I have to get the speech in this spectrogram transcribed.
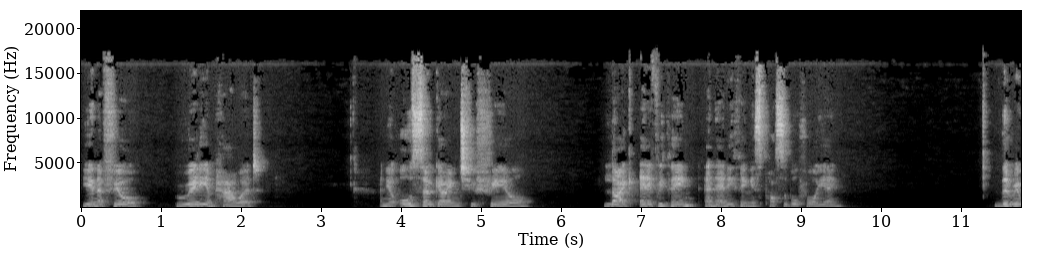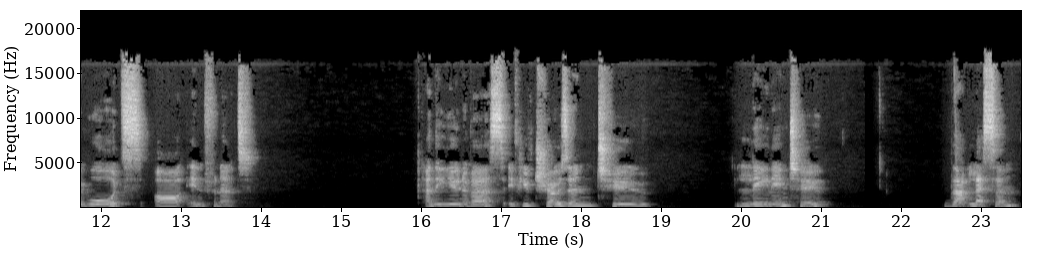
you're going to feel really empowered. And you're also going to feel like everything and anything is possible for you. The rewards are infinite. And the universe, if you've chosen to lean into that lesson,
